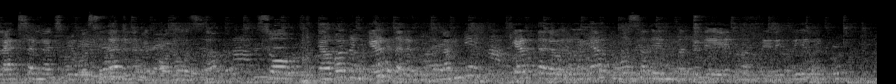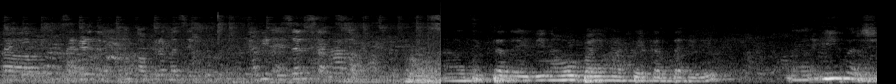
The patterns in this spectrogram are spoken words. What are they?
lakhs and lakhs viewers ಇದ್ದಾರೆ ನನಗೆ ಫಾಲೋವರ್ಸ್ ಸೊ ಯಾವಾಗ ನಂಗೆ ಕೇಳ್ತಾರೆ ನಮಗೆ ಕೇಳ್ತಾರೆ ಅವರು ಯಾಕೆ ಹೊಸದು ಏನು ಬಂದಿದೆ, ಏನು ಅಂತೇಳಿ ರಿಯಲಿ ನಾನು ಹೇಳಿದ್ರೆ ಕಾಂಪ್ರಮೈಸ್ ಇತ್ತು ಅಲ್ಲಿ ರಿಸಲ್ಟ್ಸ್ ಆಲ್ಸೋ ಇಲ್ಲಿ ನಾವು ಬೈ ಮಾಡಬೇಕಂತ ಹೇಳಿ ಈ ವರ್ಷ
